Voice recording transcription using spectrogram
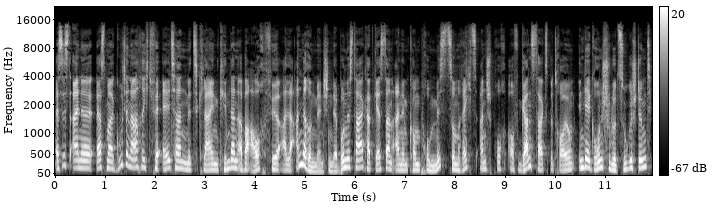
Es ist eine erstmal gute Nachricht für Eltern mit kleinen Kindern, aber auch für alle anderen Menschen. Der Bundestag hat gestern einem Kompromiss zum Rechtsanspruch auf Ganztagsbetreuung in der Grundschule zugestimmt.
